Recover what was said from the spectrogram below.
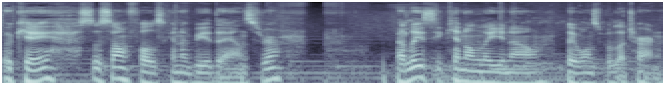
Okay, so Sunfall is gonna be the answer. At least he can only, you know, play one spell a turn.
